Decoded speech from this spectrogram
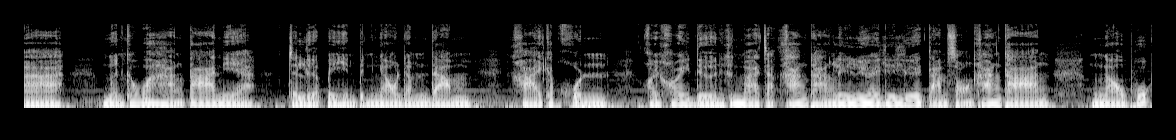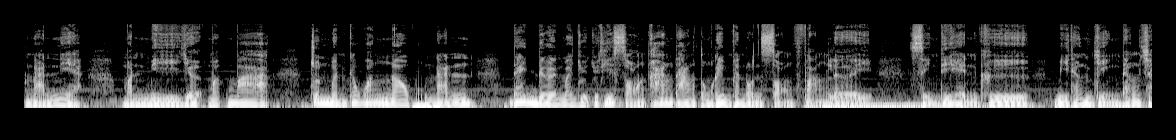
มา เหมือนกับว่าห่างตาเนี่ยจะเหลือไปเห็นเป็นเงาดำๆคล้ายกับคนค่อยๆเดินขึ้นมาจากข้างทางเรื่อยๆเรื่อยๆ ตามสองข้างทาง เงาพวกนั้นเนี่ยมันมีเยอะมาก จนเหมือนกับว่าเงาพวกนั้น ได้เดินมาหยุดอยู่ที่สองข้างทางตรงริมถนนสองฝั่งเลย สิ่งที่เห็นคือมีทั้งหญิงทั้งช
